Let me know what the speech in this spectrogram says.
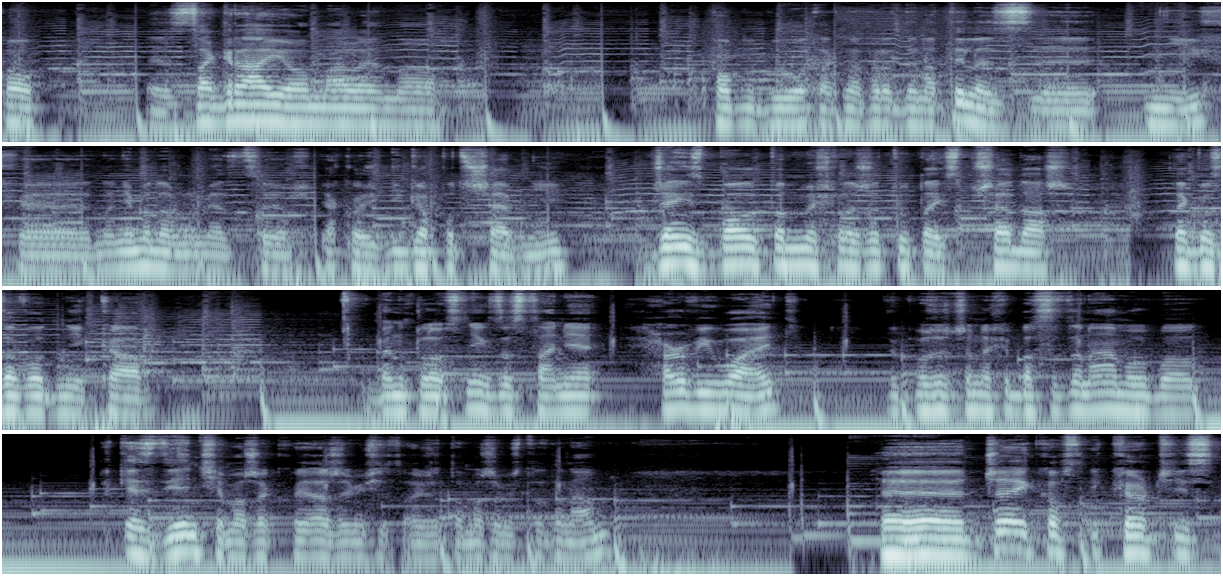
to e, zagrają, ale no to by było tak naprawdę na tyle z y, nich. Y, no nie będą nam jakoś, giga potrzebni. James Bolton myślę, że tutaj sprzedaż tego zawodnika. Ben Close niech zostanie. Harvey White, wypożyczony chyba z bo takie zdjęcie może kojarzy mi się coś, że to może być Tottenham. E, Jacobs i Curtis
